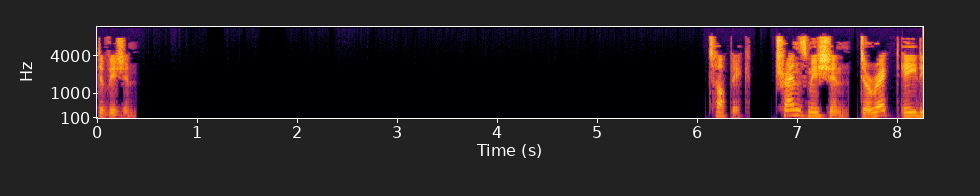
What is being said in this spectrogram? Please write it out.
division. Topic: Transmission, direct ED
